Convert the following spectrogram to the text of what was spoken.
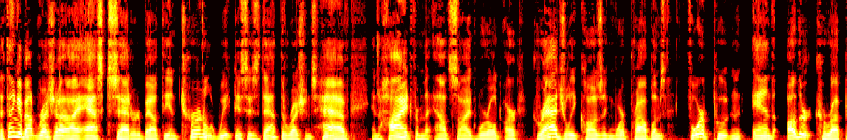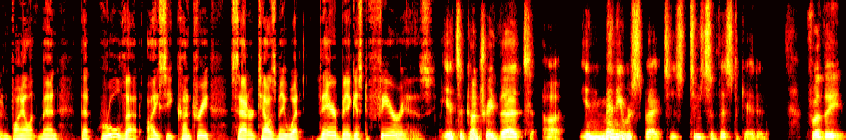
The thing about Russia, I asked Satter about the internal weaknesses that the Russians have and hide from the outside world are gradually causing more problems for Putin and other corrupt and violent men that rule that icy country. Satter tells me what their biggest fear is. It's a country that, uh, in many respects, is too sophisticated for the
